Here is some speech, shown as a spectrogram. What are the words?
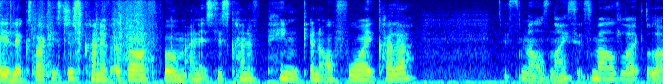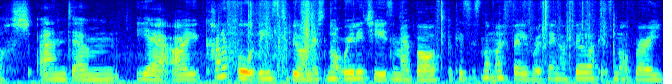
it looks like. It's just kind of a bath bomb and it's this kind of pink and off-white colour it smells nice. It smells like lush. And um, yeah I kind of bought these to be honest not really to use in my bath because it's not my favourite thing. I feel like it's not very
